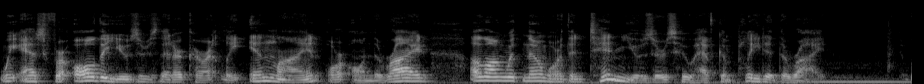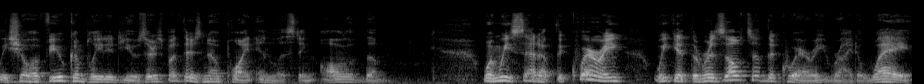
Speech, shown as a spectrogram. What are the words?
we ask for all the users that are currently in line or on the ride, along with no more than 10 users who have completed the ride. We show a few completed users, but there's no point in listing all of them. When we set up the query, we get the results of the query right away.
